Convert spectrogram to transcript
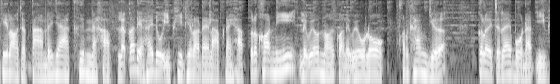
ที่เราจะตามได้ยากขึ้นนะครับ แล้วก็เดี๋ยวให้ดู EP ที่เราได้รับนะครับ ตัวละครนี้เลเวลน้อยกว่าเลเวลโลกค่อนข้างเยอะ ก็เลยจะได้โบนัส EP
